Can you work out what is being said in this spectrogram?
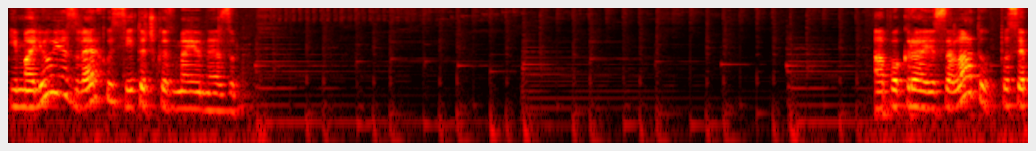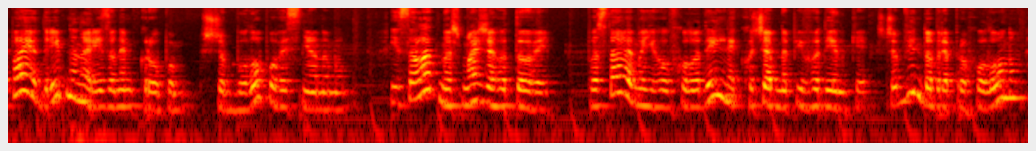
і малюю зверху сіточку з майонезу. А по краю салату посипаю дрібно нарізаним кропом, щоб було по весняному. І салат наш майже готовий. Поставимо його в холодильник хоча б на півгодинки, щоб він добре прохолонув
